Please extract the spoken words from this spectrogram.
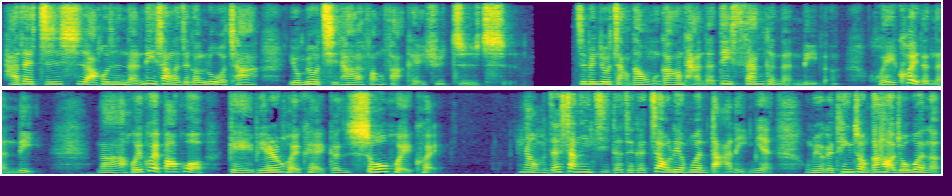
他在知识啊或者能力上的这个落差，有没有其他的方法可以去支持？这边就讲到我们刚刚谈的第三个能力了，回馈的能力。那回馈包括给别人回馈跟收回馈。那我们在上一集的这个教练问答里面，我们有个听众刚好就问了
